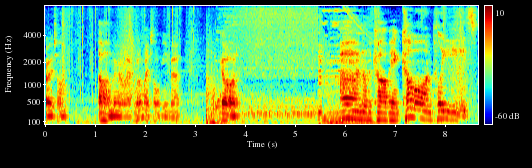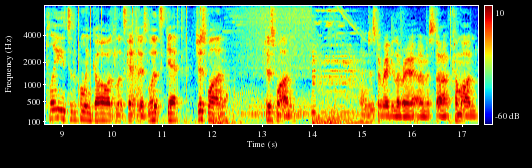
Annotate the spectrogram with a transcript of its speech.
proton. Oh, Marowak. What am I talking about? God. Ah, oh, another Carbink. Come on, please. Please, to the pulling gods. Let's get this. Let's get just one. Just one. And just a regular rare Omastar. Come on.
